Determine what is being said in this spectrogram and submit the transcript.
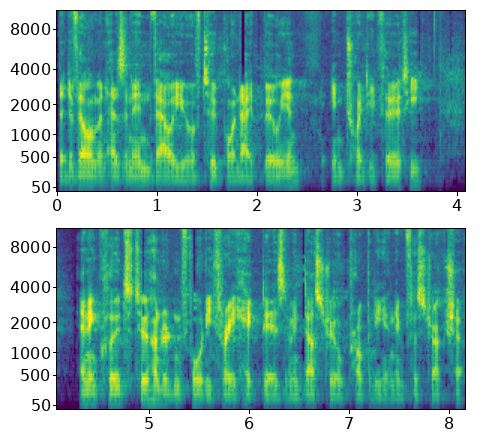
The development has an end value of 2.8 billion in 2030 and includes 243 hectares of industrial property and infrastructure.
